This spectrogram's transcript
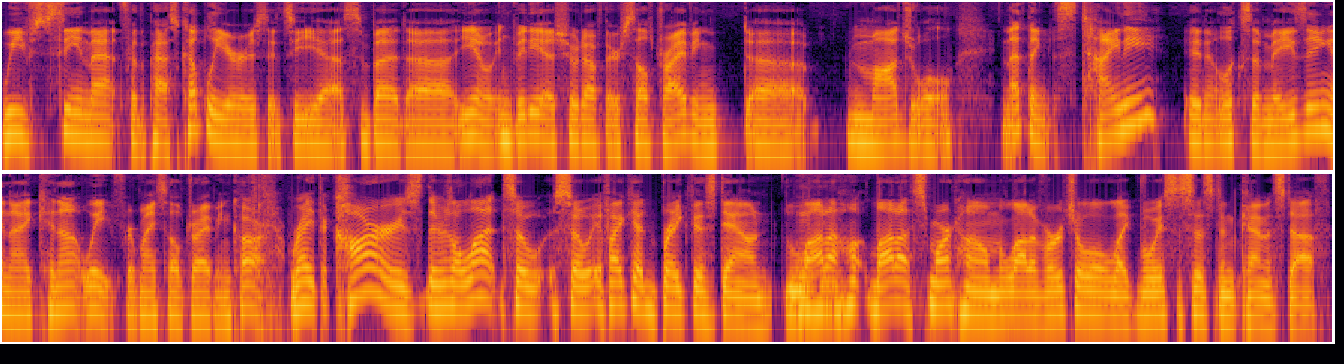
We've seen that for the past couple of years at CES, but uh, you know, Nvidia showed off their self driving uh, module, and that thing is tiny and it looks amazing. And I cannot wait for my self driving car. Right, the cars. There's a lot. So, so if I could break this down, a lot of ho- lot of smart home, a lot of virtual like voice assistant kind of stuff,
